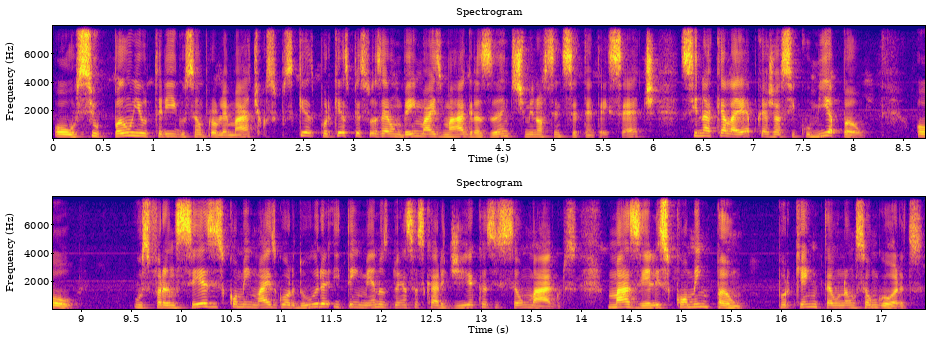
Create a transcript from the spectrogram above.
Ou se o pão e o trigo são problemáticos, porque, porque as pessoas eram bem mais magras antes de 1977, se naquela época já se comia pão. Ou os franceses comem mais gordura e têm menos doenças cardíacas e são magros. Mas eles comem pão. Por que então não são gordos?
